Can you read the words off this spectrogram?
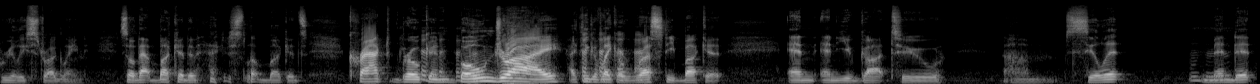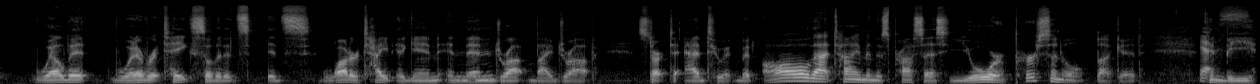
really struggling. So that bucket, and I just love buckets, cracked, broken, bone dry. I think of like a rusty bucket, and and you've got to um, seal it, Mm-hmm. mend it, weld it, whatever it takes, so that it's it's watertight again, and Mm-hmm. then drop by drop start to add to it. But all that time in this process, your personal bucket can be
